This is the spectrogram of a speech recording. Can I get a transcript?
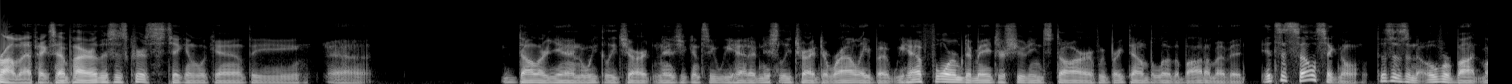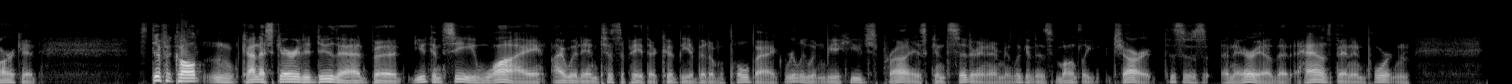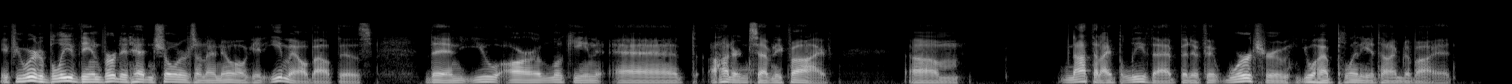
From FX Empire, this is Chris taking a look at the uh, dollar yen weekly chart. And as you can see, we had initially tried to rally, but we have formed a major shooting star. If we break down below the bottom of it, it's a sell signal. This is an overbought market. It's difficult and kind of scary to do that, but you can see why I would anticipate there could be a bit of a pullback. Really wouldn't be a huge surprise considering. I mean, look at this monthly chart. This is an area that has been important. If you were to believe the inverted head and shoulders, and I know I'll get email about this, then you are looking at 175. Um, not that I believe that, but if it were true, you'll have plenty of time to buy it.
